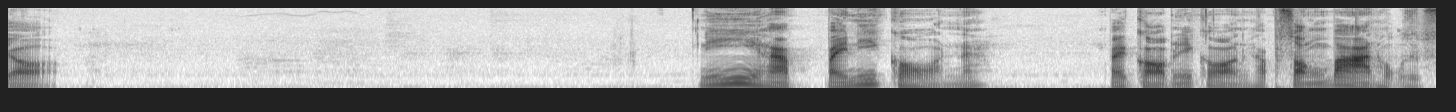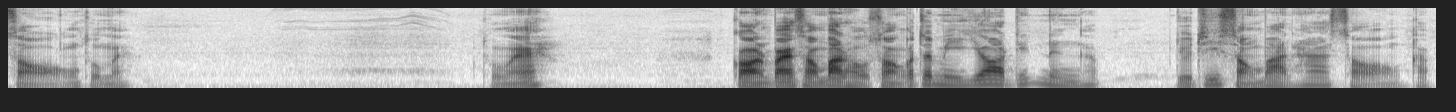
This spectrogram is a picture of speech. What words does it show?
ย่อ นี่ครับ ไปนี่ก่อนนะ ไปกรอบนี้ก่อนครับ2บาท62ถูกไหมถูกไหมก่อนไป2บาท62ก็จะมียอดนิดนึงครับ อยู่ที่2บาท52ครับ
